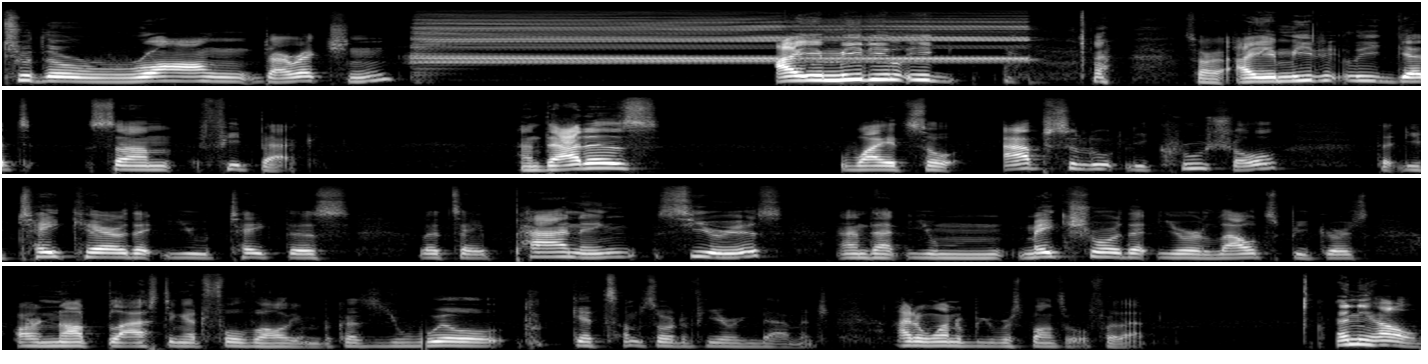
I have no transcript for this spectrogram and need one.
to the wrong direction, I immediately sorry, I immediately get some feedback. And that is why it's so absolutely crucial that you take care that you take this, let's say, panning serious and that you make sure that your loudspeakers are not blasting at full volume because you will get some sort of hearing damage. I don't want to be responsible for that. Anyhow,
